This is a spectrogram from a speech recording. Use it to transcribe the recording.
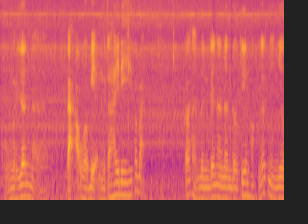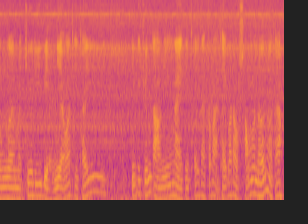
của người dân ở đảo và biển người ta hay đi các bạn. Có thể mình đây là lần đầu tiên hoặc rất là nhiều người mà chưa đi biển nhiều thì thấy những cái chuyến tàu như thế này thì thấy là các bạn thấy bắt đầu sóng nó lớn rồi thấy không?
